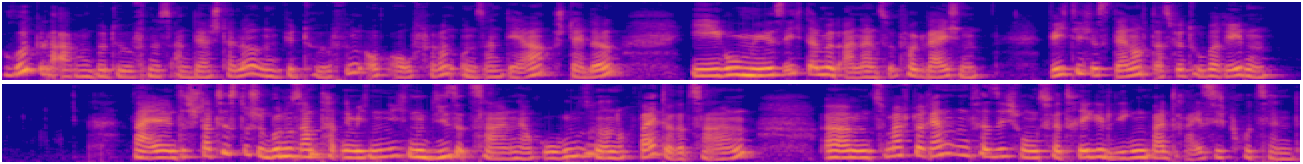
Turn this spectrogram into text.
Rücklagenbedürfnis an der Stelle. Und wir dürfen auch aufhören, uns an der Stelle egomäßig damit anderen zu vergleichen. Wichtig ist dennoch, dass wir drüber reden. Weil das Statistische Bundesamt hat nämlich nicht nur diese Zahlen erhoben, sondern noch weitere Zahlen. Ähm, zum Beispiel Rentenversicherungsverträge liegen bei 30 Prozent,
